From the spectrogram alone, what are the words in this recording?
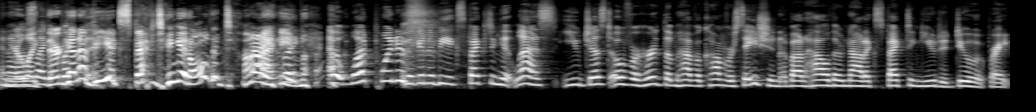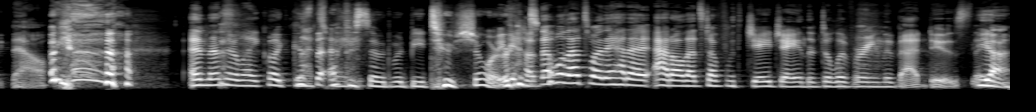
And you're was like, like, they're going to the- be expecting it all the time. Right, like at what point are they going to be expecting it less? You just overheard them have a conversation about how they're not expecting you to do it right now. And then they're like, like, the wait. episode would be too short. Yeah, that, well, that's why they had to add all that stuff with JJ and the delivering the bad news. thing. Yeah.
